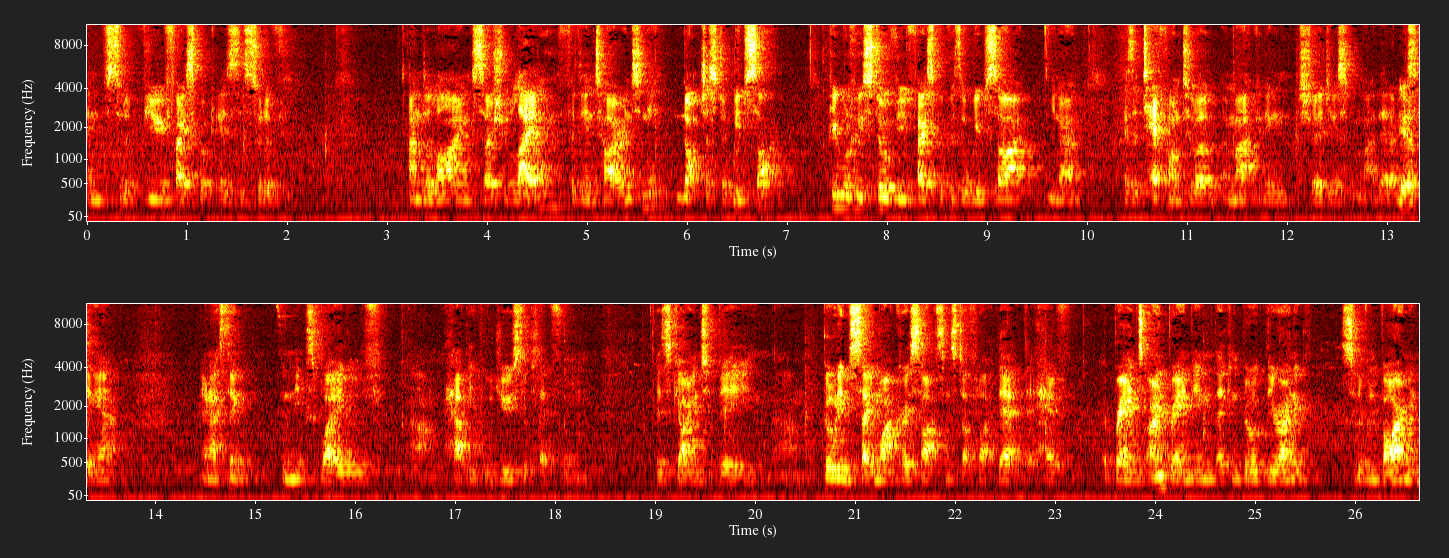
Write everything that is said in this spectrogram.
and sort of view Facebook as the sort of underlying social layer for the entire internet, not just a website. People who still view Facebook as a website, you know, as a tack onto a, a marketing strategy or something like that, are Yeah. missing out. And I think the next wave of um, how people use the platform is going to be um, building, say, microsites and stuff like that that have brand's own branding. They can build their own sort of environment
